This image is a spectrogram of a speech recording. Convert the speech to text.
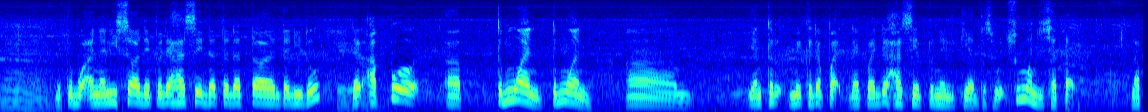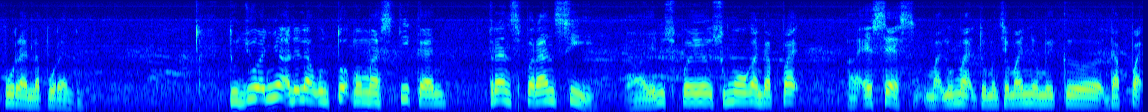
hmm. mereka buat analisa daripada hasil data-data yang tadi tu okay. dan apa uh, temuan-temuan uh, yang ter, mereka dapat daripada hasil penelitian tersebut semua dicatat laporan-laporan tu tujuannya adalah untuk memastikan transparansi. Ha, yang ini supaya semua orang dapat uh, akses maklumat tu macam mana mereka dapat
